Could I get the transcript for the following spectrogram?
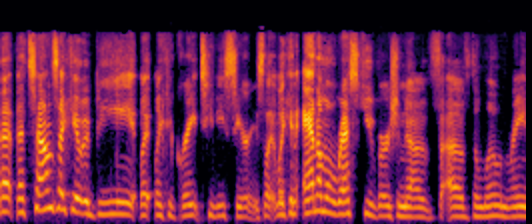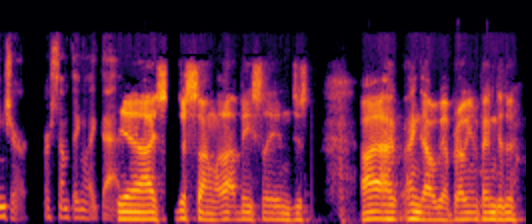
That that sounds like it would be like, like a great TV series, like like an animal rescue version of of the Lone Ranger or something like that. Yeah, I just sang like that basically, and just I, I think that would be a brilliant thing to do.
